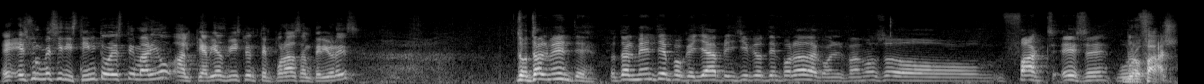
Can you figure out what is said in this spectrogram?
Eh, ¿Es un Messi distinto este, Mario, al que habías visto en temporadas anteriores? Totalmente, totalmente, porque ya a principio de temporada con el famoso fax ese, Burofax,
